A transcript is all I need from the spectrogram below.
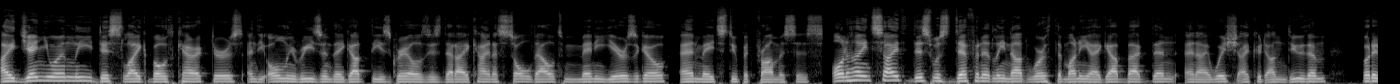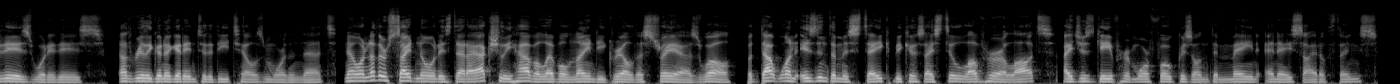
I genuinely dislike both characters and the only reason they got these grails is that I kinda sold out many years ago and made stupid promises. On hindsight, this was definitely not worth the money I got back then and I wish I could undo them, but it is what it is. Not really gonna get into the details more than that. Now another side note is that I actually have a level 90 Grailed Astraea as well, but that one isn't a mistake because I still love her a lot, I just gave her more focus on the main NA side of things.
